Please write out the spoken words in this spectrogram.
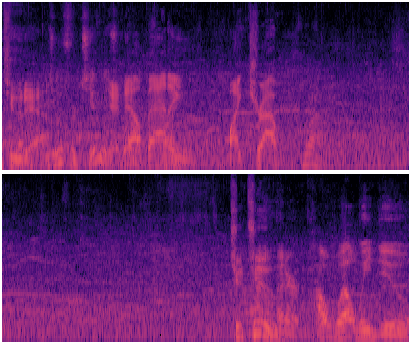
two down. Two for two. And well. now batting, Mike Trout. Trout. 2 uh, No 2. matter how well we do,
